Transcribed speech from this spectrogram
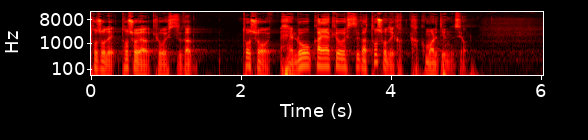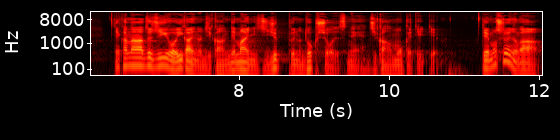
図書で、図書や教室が、図書、廊下や教室が図書で囲まれてるんですよ。で、必ず授業以外の時間で毎日10分の読書をですね、時間を設けていて。で、面白いのが、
